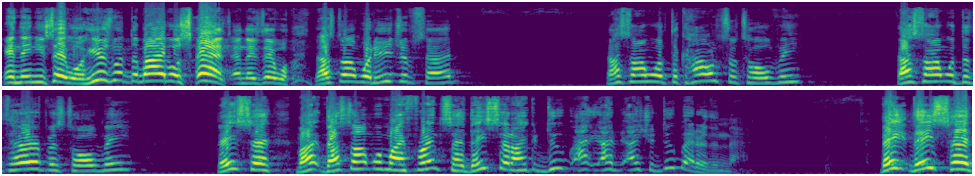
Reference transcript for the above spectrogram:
and then you say, well, here's what the Bible says. And they say, well, that's not what Egypt said. That's not what the council told me. That's not what the therapist told me. They said, that's not what my friend said. They said I could do, I, I, I should do better than that. They, they said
